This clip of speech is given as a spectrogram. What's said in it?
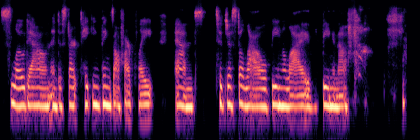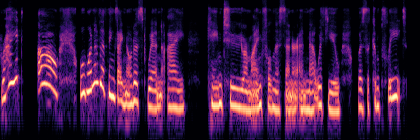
slow down and to start taking things off our plate and to just allow being alive, being enough. right? Oh, well, one of the things I noticed when I came to your mindfulness center and met with you was the complete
